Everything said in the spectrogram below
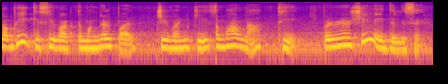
कभी किसी वक्त मंगल पर जीवन की संभावना थी। परवीन सिंह, नई दिल्ली से।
